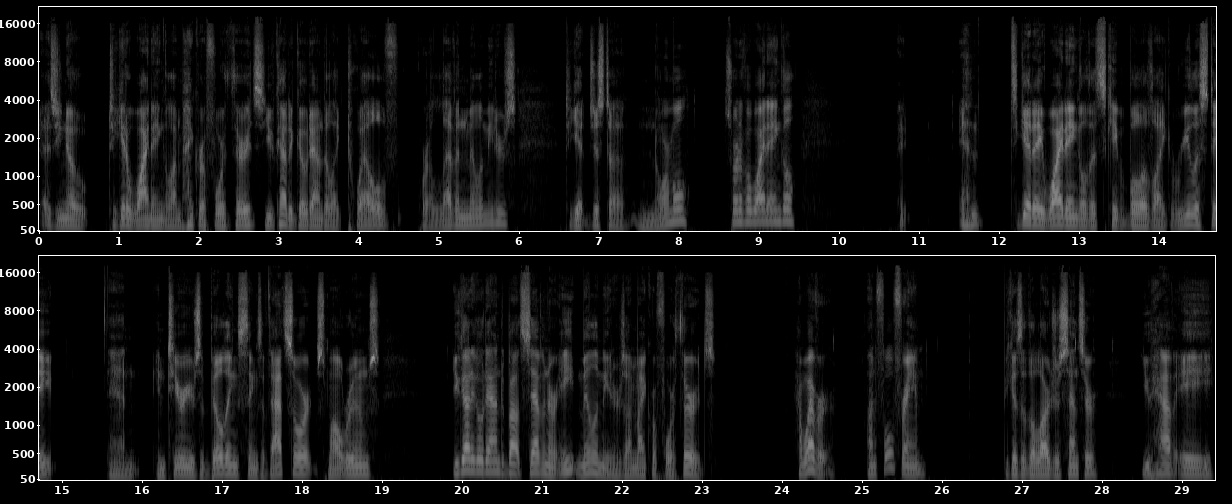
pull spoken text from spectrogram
as you know, to get a wide angle on micro four thirds, you've got to go down to like 12 or 11 millimeters to get just a normal sort of a wide angle. And to get a wide angle that's capable of like real estate and interiors of buildings, things of that sort, small rooms, you got to go down to about seven or eight millimeters on micro four thirds. However, on full frame, because of the larger sensor, you have a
